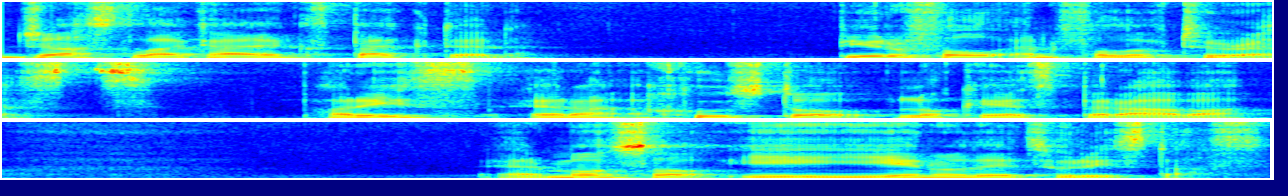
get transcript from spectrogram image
just like I expected. Beautiful and full of tourists. París era justo lo que esperaba. Hermoso y lleno de turistas.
